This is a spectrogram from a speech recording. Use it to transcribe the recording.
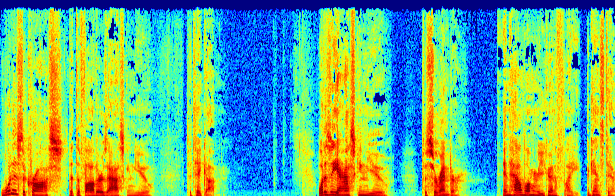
what is the cross that the Father is asking you to take up? What is he asking you to surrender? And how long are you going to fight against him?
